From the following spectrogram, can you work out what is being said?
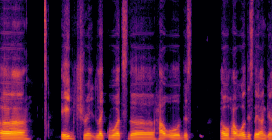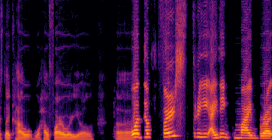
uh age range? Like what's the how old is oh how old is the youngest? Like how how far were you all uh Well, the first three, I think my bro,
